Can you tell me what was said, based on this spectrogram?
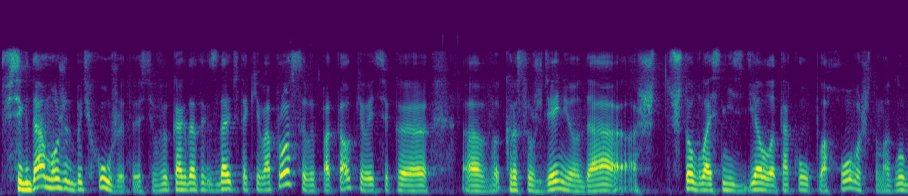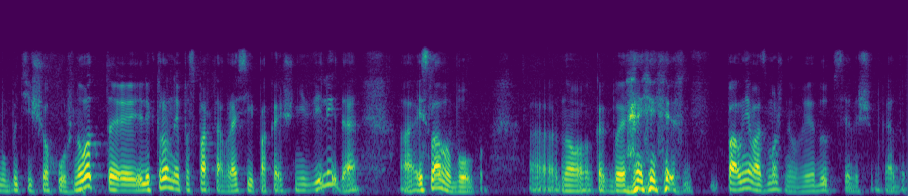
всегда может быть хуже. То есть вы, когда задаете такие вопросы, вы подталкиваете к, э, к рассуждению, да, что власть не сделала такого плохого, что могло бы быть еще хуже. Ну вот э, электронные паспорта в России пока еще не ввели, да, а, и слава богу. Э, но как бы вполне возможно введут в следующем году.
